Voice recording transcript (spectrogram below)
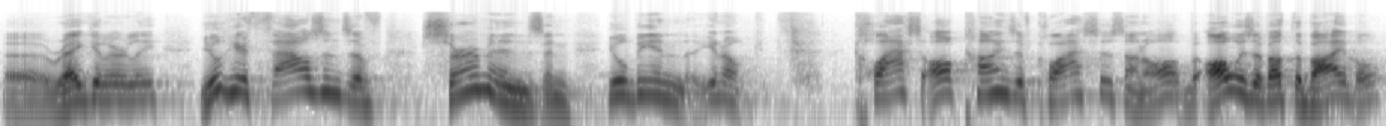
uh, regularly, you'll hear thousands of sermons and you'll be in you know, class, all kinds of classes, on all, always about the Bible,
